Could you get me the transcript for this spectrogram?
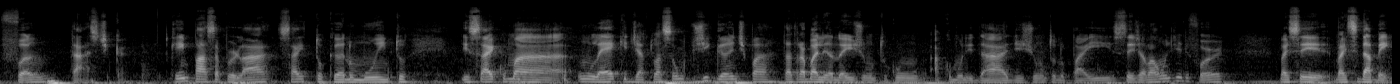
fantástica. Quem passa por lá sai tocando muito e sai com uma, um leque de atuação gigante para estar trabalhando aí junto com a comunidade, junto no país, seja lá onde ele for, vai, ser, vai se dar bem.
